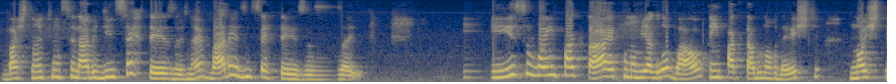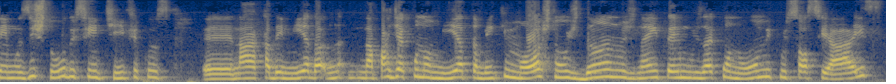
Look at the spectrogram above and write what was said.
bastante um cenário de incertezas, né, várias incertezas aí. E isso vai impactar a economia global, tem impactado o Nordeste. Nós temos estudos científicos é, na academia, da, na, na, parte de economia também, que mostram os danos né, em termos econômicos, sociais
